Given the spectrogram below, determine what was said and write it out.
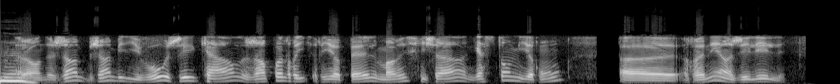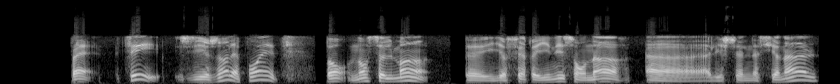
Mmh. Alors, on a Jean, Jean Béliveau, Gilles Carle, Jean-Paul Riopel, Maurice Richard, Gaston Miron, euh, René Angélil. Ben, tu sais, Jean Lapointe, bon, non seulement il a fait rayonner son art à, à l'échelle nationale,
